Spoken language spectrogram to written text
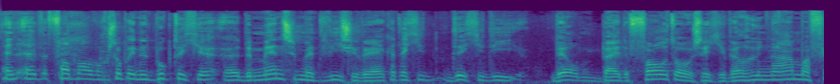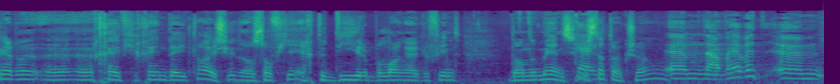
En het valt me overigens op in het boek dat je de mensen met wie ze werken... dat je, dat je die wel bij de foto zet je wel hun naam... maar verder geef je geen details. Alsof je echt de dieren belangrijker vindt dan de mensen. is dat ook zo? Um, nou, we hebben, um,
